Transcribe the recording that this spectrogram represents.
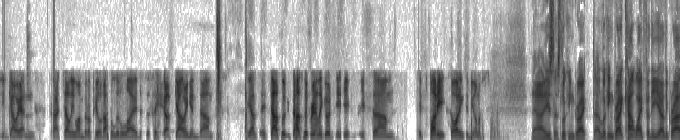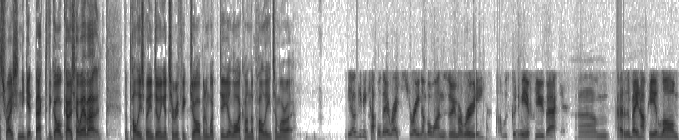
did go out and don't tell anyone, but I peeled up a little layer just to see how it's going, and um, yeah, it does look it does look really good. It, it, it's um, it's bloody exciting to be honest. Now it is. It's looking great. Uh, looking great. Can't wait for the uh, the grass racing to get back to the Gold Coast. However, the Poly's been doing a terrific job. And what do you like on the Poly tomorrow? Yeah, I'll give you a couple there. Race three, number one, Zuma Rudy. It was good to me a few back. Um, hasn't been up here long.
